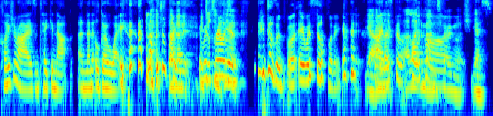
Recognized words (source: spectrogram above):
close your eyes and take a nap and then it'll go away just like, it, it, it, was brilliant does it? it? doesn't but it was still funny yeah right I like, let's pull, I like the men's very much yes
